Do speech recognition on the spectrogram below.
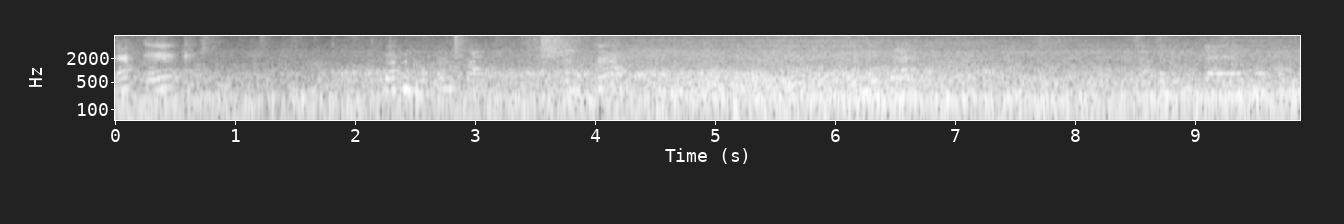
จ๊ะเอ๊ะว่าขนมเป็นปันขนมได้ขนมได้ขนมใจมาทำ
